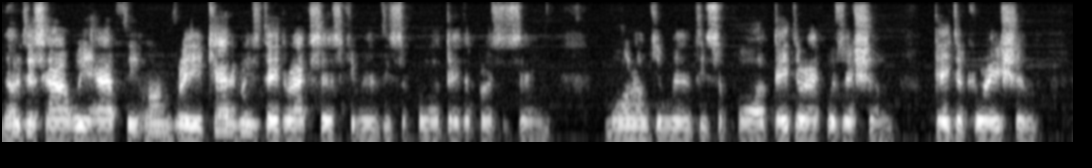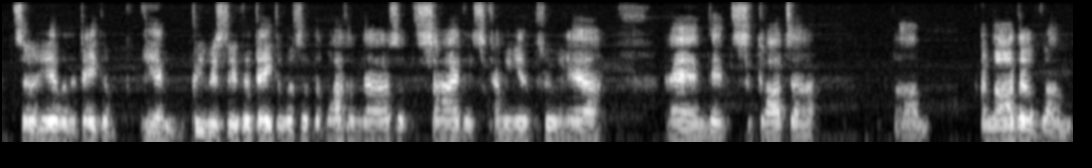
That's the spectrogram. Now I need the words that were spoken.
Notice how we have the ENVRI categories, data access, community support, data processing, more on community support, data acquisition, data creation. So here with the data, here previously the data was at the bottom, now it's at the side, it's coming in through here, and it's got a um, a lot of um,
